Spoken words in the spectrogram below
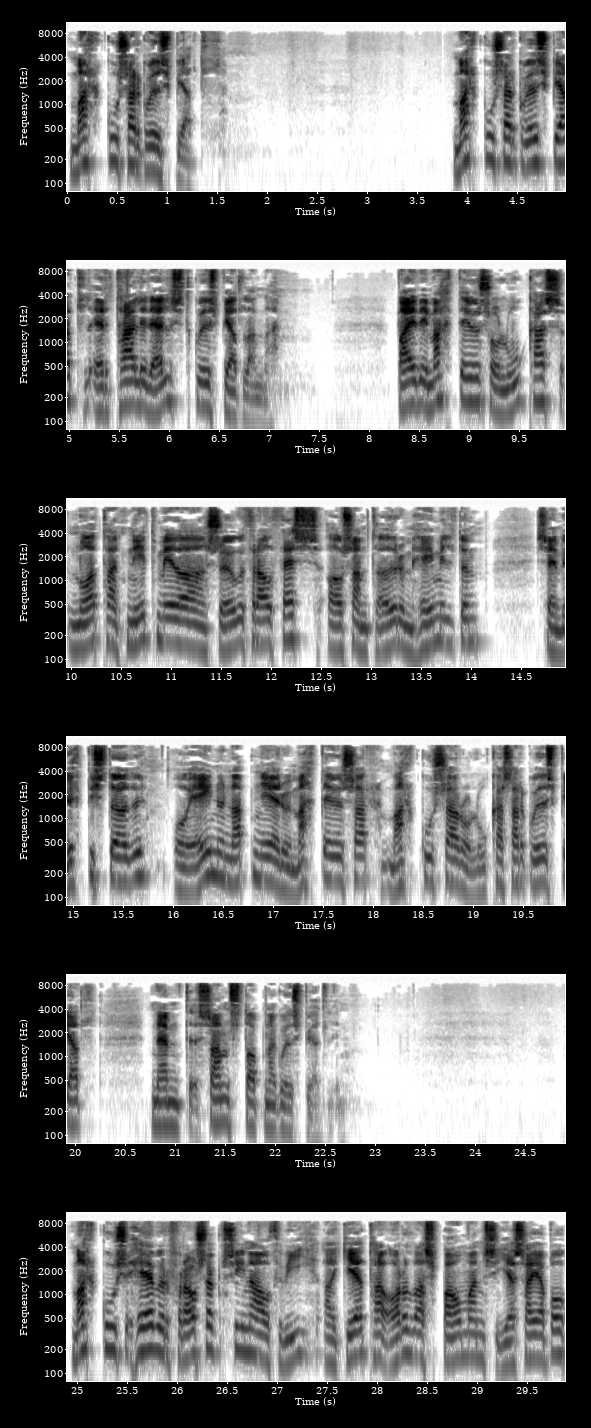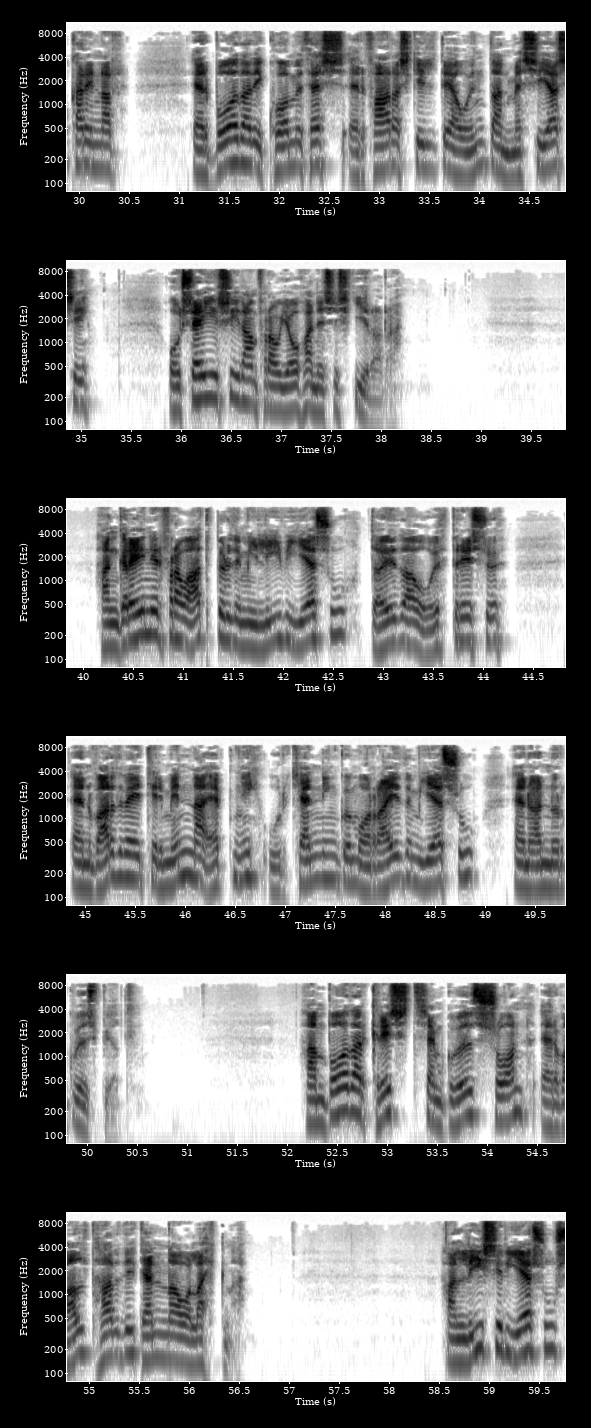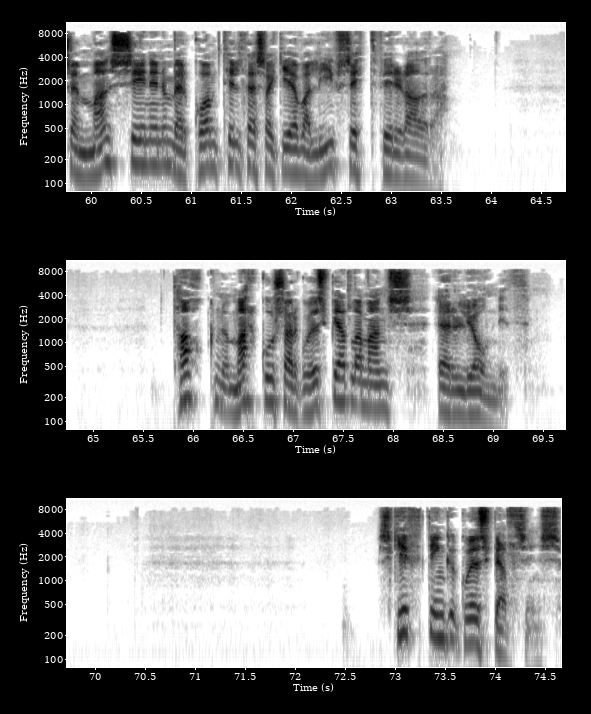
Markúsar Guðspjall Markúsar Guðspjall er talið elst Guðspjallanna. Bæði Matteus og Lúkas nota hnitmiðaðan söguþráð þess á samt öðrum heimildum sem uppistöðu og einu nafni eru Matteusar, Markúsar og Lúkasar Guðspjall nefnd samstopna Guðspjallin. Markus hefur frásögn sína á því að geta orða spámans Jesajabókarinnar er boðað í komu þess er faraskildi á undan Messiasi og segir síðan frá Jóhannesi skýrara. Hann greinir frá atbyrðum í lífi Jésu, dauða og upprisu en varðveitir minna efni úr kenningum og ræðum Jésu en önnur Guðspjöld. Hann boðar Krist sem Guðs són er vald hafði kenna og lækna. Hann lýsir Jésu sem mannssininum er kom til þess að gefa líf sitt fyrir aðra. Tákn Markusar Guðspjallamanns er ljónið. Skipting Guðspjallsins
